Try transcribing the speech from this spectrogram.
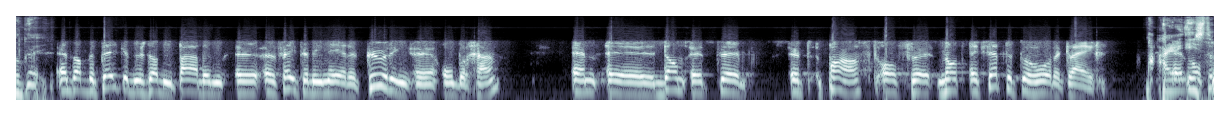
Okay. En dat betekent dus dat die paarden een veterinaire keuring ondergaan. En dan het, het passed of not accepted te horen krijgen. Maar en, als,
